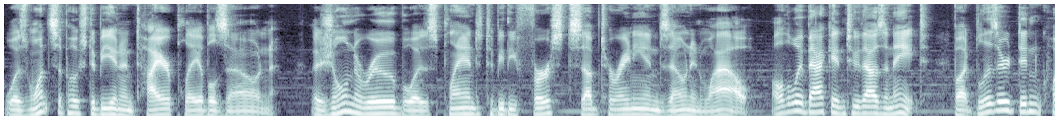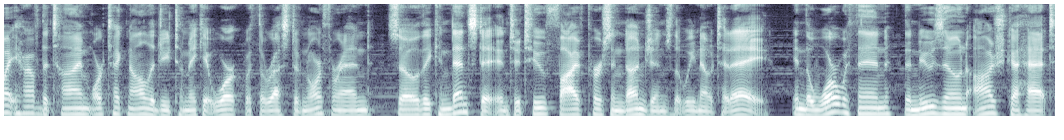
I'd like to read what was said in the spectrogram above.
was once supposed to be an entire playable zone. Azjol-Nerub was planned to be the first subterranean zone in WoW, all the way back in 2008, but Blizzard didn't quite have the time or technology to make it work with the rest of Northrend, so they condensed it into two five-person dungeons that we know today. In The War Within, the new zone Azj-Kahet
